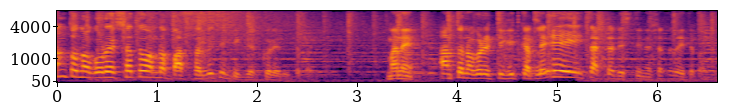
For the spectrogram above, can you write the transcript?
আন্তনগরের সাথেও আমরা বাস সার্ভিস ইন্টিগ্রেট করে দিতে পারি। মানে আন্তনগরের টিকিট কাটলে এই চারটা ডেস্টিনেশনে যেতে পারবে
